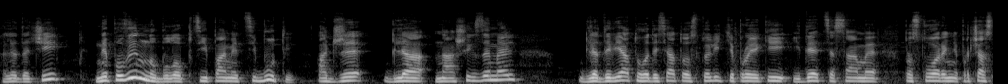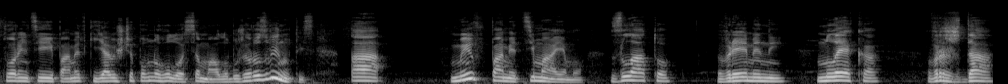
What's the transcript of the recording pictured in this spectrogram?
глядачі, не повинно було б в цій пам'ятці бути. Адже для наших земель, для 9-10 століття, про який йдеться саме про створення, про час створення цієї пам'ятки, явище повноголосся мало б уже розвинутись. А ми в пам'ятці маємо злато, времени, млека, вражда,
